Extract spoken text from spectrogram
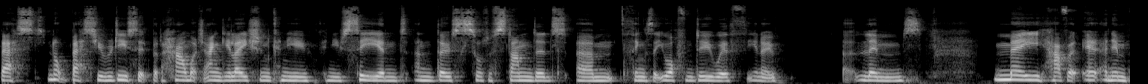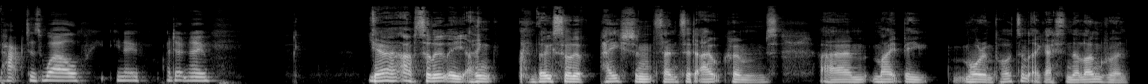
best not best you reduce it but how much angulation can you can you see and and those sort of standard um, things that you often do with you know uh, limbs may have a, an impact as well you know I don't know. Yeah, absolutely. I think those sort of patient centered outcomes um, might be more important, I guess, in the long run.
